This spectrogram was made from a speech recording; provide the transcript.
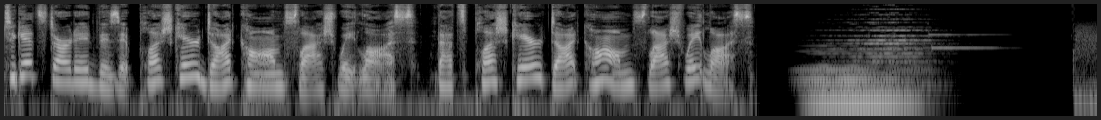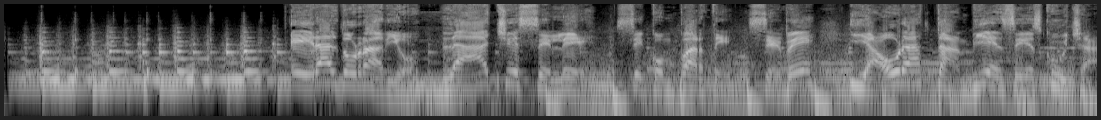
To get started, visit plushcare.com slash weight loss. That's plushcare.com slash weight loss. Heraldo Radio, la H se lee, se comparte, se ve y ahora también se escucha.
